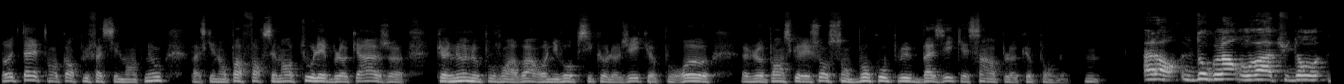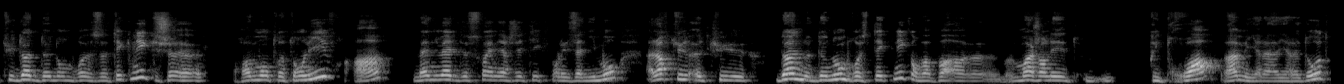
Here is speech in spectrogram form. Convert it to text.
peut-être encore plus facilement que nous, parce qu'ils n'ont pas forcément tous les blocages que nous, nous pouvons avoir au niveau psychologique. Pour eux, je pense que les choses sont beaucoup plus basiques et simples que pour nous. Hmm. Alors, donc là, on va, tu, tu donnes de nombreuses techniques. Je remontre ton livre, hein, Manuel de soins énergétiques pour les animaux. Alors, tu, donnes de nombreuses techniques. On va pas, euh, moi, j'en ai pris trois, hein, mais il y en a d'autres.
